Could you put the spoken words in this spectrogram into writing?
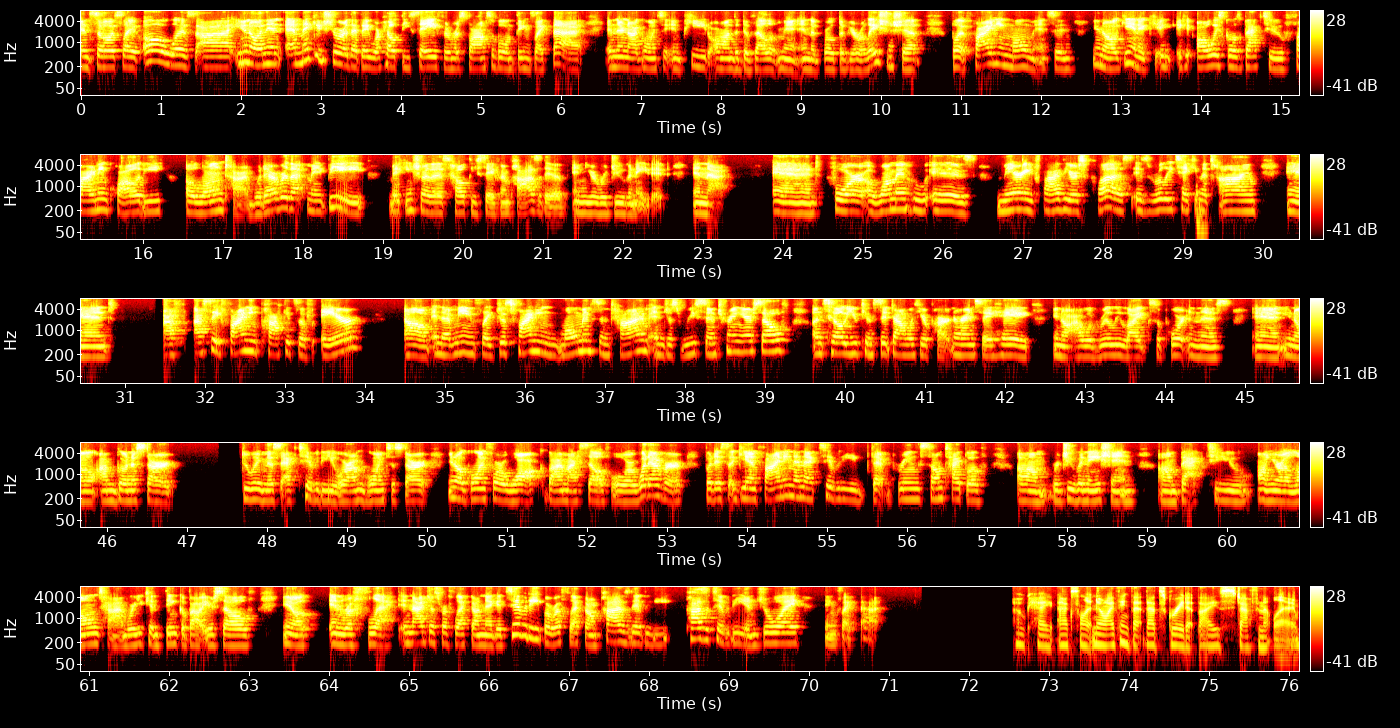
And so it's like, oh, was I, you know, and then and making sure that they were healthy, safe, and responsible and things like that. And they're not going to impede on the development and the growth of your relationship. But finding moments, and, you know, again, it, it, it always goes back to finding quality alone time, whatever that may be, making sure that it's healthy, safe, and positive, and you're rejuvenated in that. And for a woman who is married five years plus, is really taking the time and I, I say finding pockets of air. Um, and that means like just finding moments in time and just recentering yourself until you can sit down with your partner and say, hey, you know, I would really like support in this. And, you know, I'm going to start doing this activity or I'm going to start, you know, going for a walk by myself or whatever. But it's again finding an activity that brings some type of um, rejuvenation um, back to you on your alone time where you can think about yourself, you know, and reflect and not just reflect on negativity, but reflect on positivity, positivity and joy, things like that. Okay, excellent. No, I think that that's great advice, definitely.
